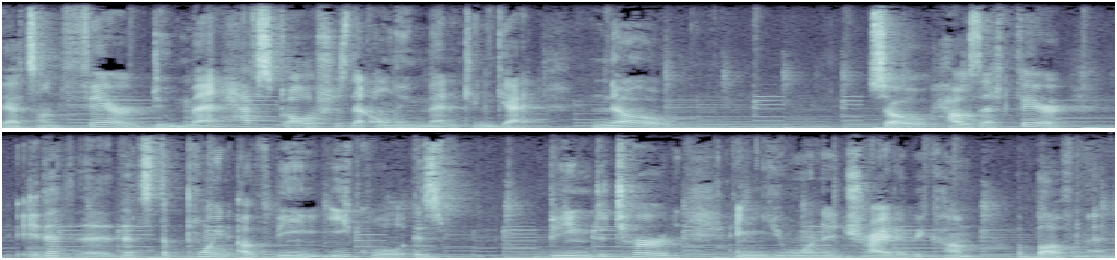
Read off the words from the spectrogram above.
That's unfair. Do men have scholarships that only men can get? No. So how's that fair? That uh, that's the point of being equal is being deterred, and you want to try to become above men.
